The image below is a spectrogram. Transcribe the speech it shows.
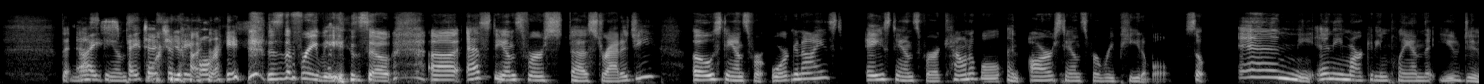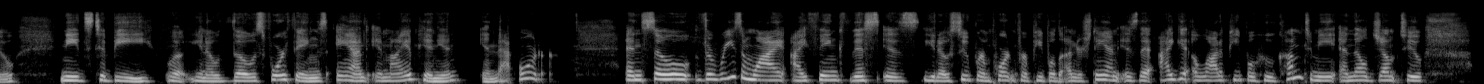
The nice. S stands Pay attention, for, yeah, people. Right? This is the freebie. so uh, S stands for uh, strategy, O stands for organized, A stands for accountable, and R stands for repeatable. So any any marketing plan that you do needs to be well, you know those four things and in my opinion in that order. And so the reason why I think this is, you know, super important for people to understand is that I get a lot of people who come to me and they'll jump to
